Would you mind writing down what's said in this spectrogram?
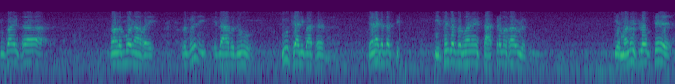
ટૂંકાઈ ખરા. લંબો ના હોય. બરોબર ને? એટલે આ બધું શું છે આની પાછળ? તેના કરતા તીર્થંકર ભગવાને શાસ્ત્રમાં સારું લખ્યું કે મનુષ્ય લોક છે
